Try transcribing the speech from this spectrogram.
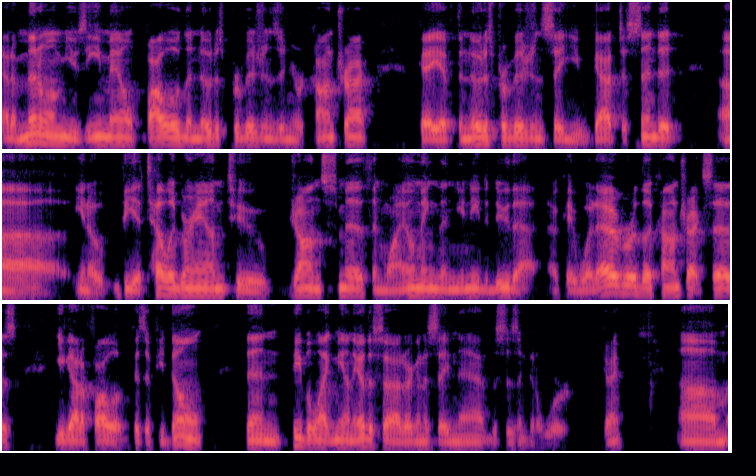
at a minimum, use email, follow the notice provisions in your contract. Okay. If the notice provisions say you've got to send it, uh, you know, via telegram to John Smith in Wyoming, then you need to do that. Okay. Whatever the contract says, you got to follow it because if you don't, then people like me on the other side are going to say, nah, this isn't going to work. Okay. Um,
